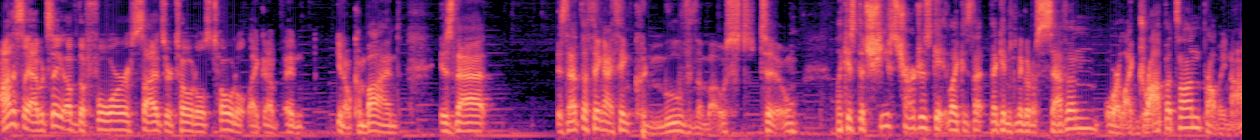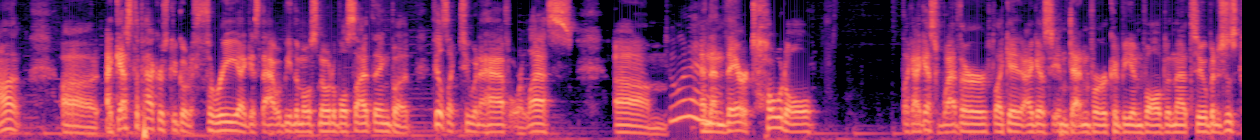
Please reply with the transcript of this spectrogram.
honestly. I would say of the four sides or totals total, like a, and you know combined, is that is that the thing I think could move the most too? Like, is the Chiefs Chargers game like is that that game's going to go to seven or like drop a ton? Probably not. Uh, I guess the Packers could go to three. I guess that would be the most notable side thing, but feels like two and a half or less. Um, and and then their total, like I guess weather, like I guess in Denver could be involved in that too. But it's just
